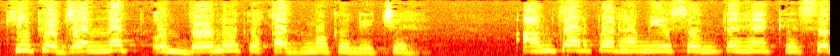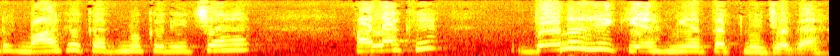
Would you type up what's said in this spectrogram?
کیونکہ جنت ان دونوں کے قدموں کے نیچے ہے۔ عام طور پر ہم یہ سنتے ہیں کہ صرف ماں کے قدموں کے نیچے ہے، حالانکہ دونوں ہی کی اہمیت اپنی جگہ ہے۔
